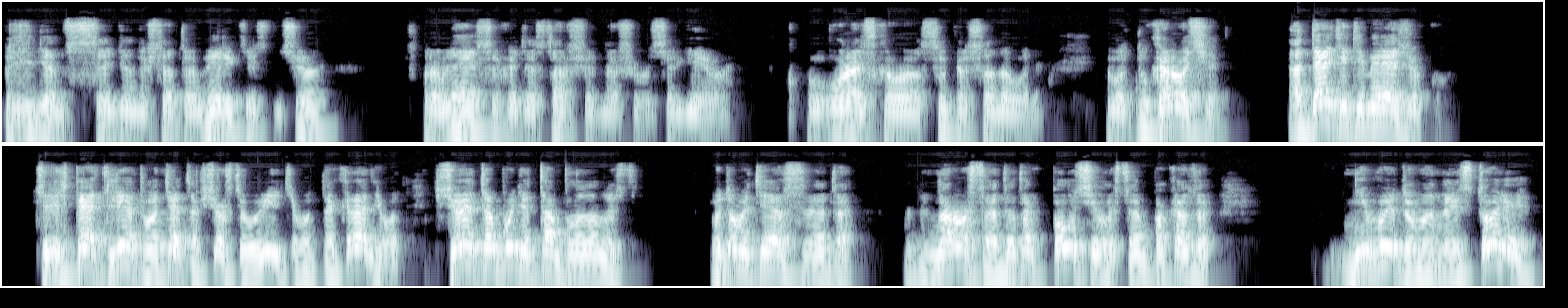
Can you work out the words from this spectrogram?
президент Соединенных Штатов Америки, ничего, справляется, хотя старше нашего Сергеева, уральского суперсадовода. Вот. Ну, короче, отдайте Тимирязевку. Через пять лет вот это все, что вы видите вот на экране, вот все это будет там плодоносить. Вы думаете, я это нарочно, это так получилось, что я вам показываю невыдуманные истории.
